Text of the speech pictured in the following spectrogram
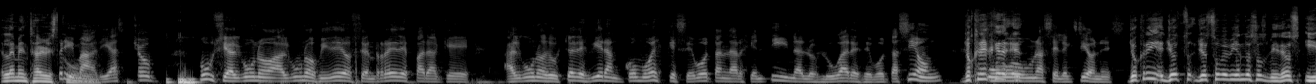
Elementary School. primarias. Yo puse algunos, algunos videos en redes para que algunos de ustedes vieran cómo es que se vota en la Argentina, los lugares de votación. Yo creía que Hubo eh, unas elecciones. Yo creí, yo, yo estuve viendo esos videos y,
